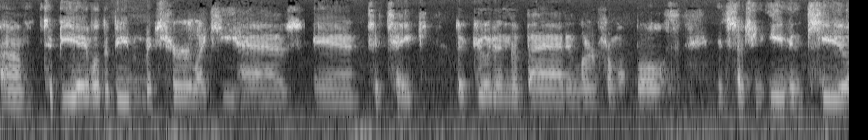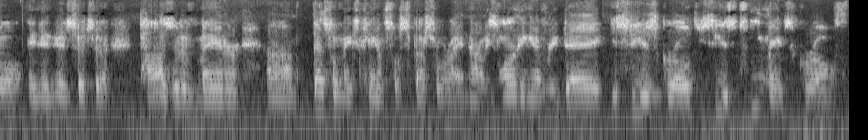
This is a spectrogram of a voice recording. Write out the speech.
um, to be able to be mature like he has and to take – the good and the bad and learn from them both in such an even keel and in, in such a positive manner. Um, that's what makes Cam so special right now. He's learning every day. You see his growth. You see his teammates' growth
